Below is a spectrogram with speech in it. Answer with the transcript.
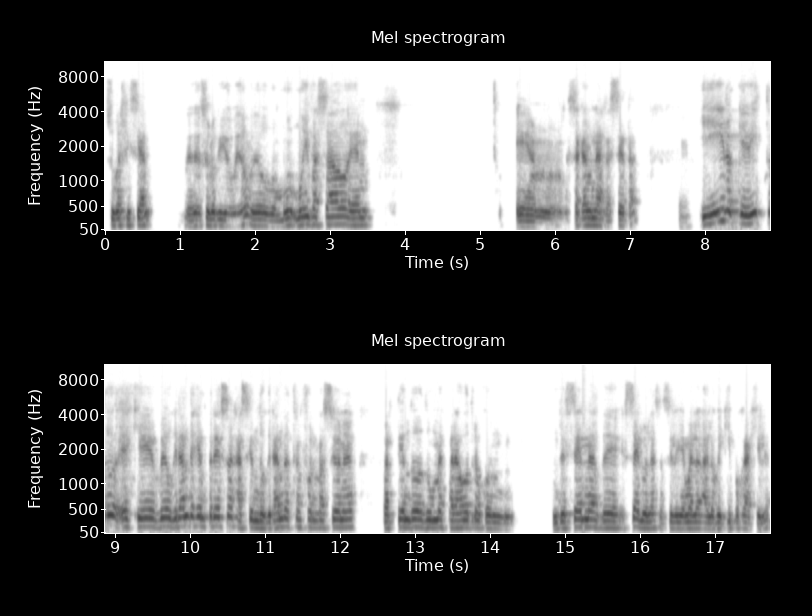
superficial. Eso es lo que yo veo. Veo muy, muy basado en sacar una receta. Y lo que he visto es que veo grandes empresas haciendo grandes transformaciones, partiendo de un mes para otro con decenas de células, así le llaman a los equipos ágiles,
